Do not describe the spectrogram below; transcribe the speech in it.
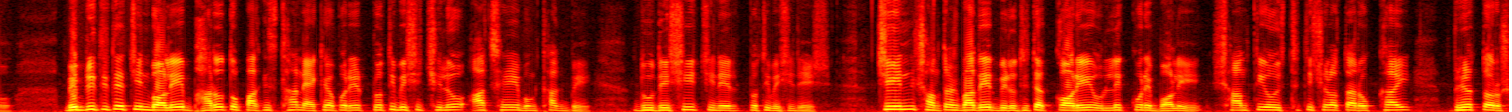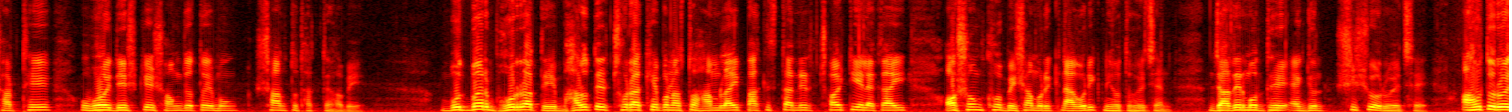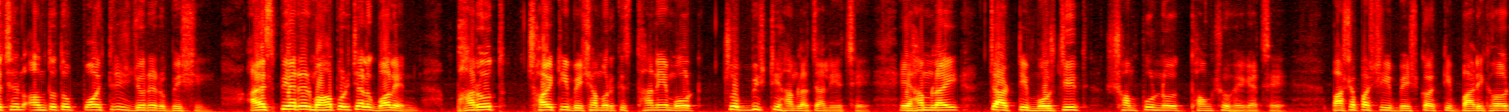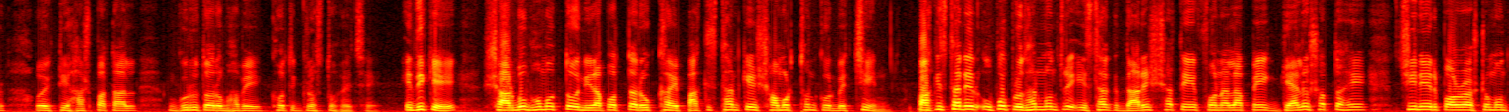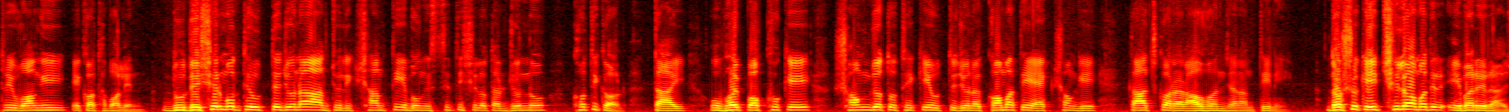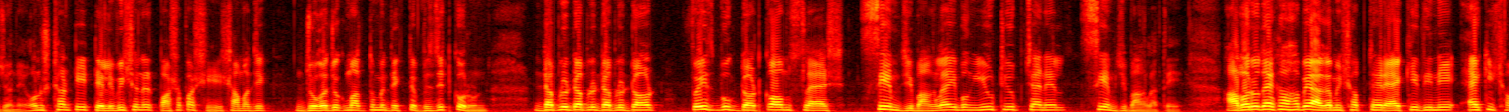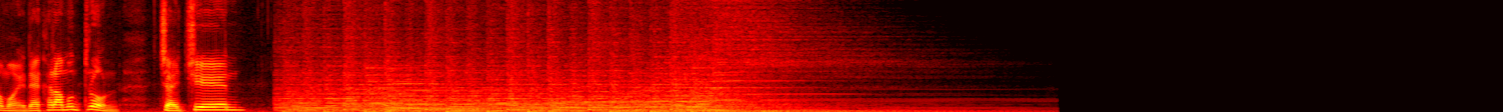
বিবৃতিতে চীন বলে, ভারত ও পাকিস্তান একে অপরের প্রতিবেশী ছিল, আছে এবং থাকবে। দু দেশই চীনের প্রতিবেশী দেশ। চীন সন্ত্রাসবাদের বিরোধিতা করে উল্লেখ করে বলে, শান্তি ও স্থিতিশীলতা রক্ষায় বৃহত্তর স্বার্থে উভয় দেশকে সংযত এবং শান্ত থাকতে হবে। বুধবার ভোররাতে ভারতের ছোড়া ক্ষেপণাস্ত্র হামলায় পাকিস্তানের ছয়টি এলাকায় অসংখ্য বেসামরিক নাগরিক নিহত হয়েছেন, যাদের মধ্যে একজন শিশুও রয়েছে। আহত রয়েছেন অন্তত ৩৫ জনেরও বেশি। আইএসপিআরের মহাপরিচালক বলেন, ভারত ছয়টি বেসামরিক স্থানে মোট চব্বিশটি হামলা চালিয়েছে। এ হামলায় চারটি মসজিদ সম্পূর্ণ ধ্বংস হয়ে গেছে। পাশাপাশি বেশ কয়েকটি বাড়িঘর ও একটি হাসপাতাল গুরুতরভাবে ক্ষতিগ্রস্ত হয়েছে। এদিকে সার্বভৌমত্ব নিরাপত্তা রক্ষায় পাকিস্তানকে সমর্থন করবে চীন। পাকিস্তানের উপপ্রধানমন্ত্রী ইসহাক দারের সাথে ফোনালাপে গেল সপ্তাহে চীনের পররাষ্ট্রমন্ত্রী ওয়াংই কথা বলেন। দু দেশের মধ্যে উত্তেজনা, আঞ্চলিক শান্তি এবং স্থিতিশীলতার জন্য ক্ষতিকর। তাই উভয় পক্ষকে সংযত থেকে উত্তেজনা কমাতে একসঙ্গে কাজ করার আহ্বান জানান তিনি। দর্শক, এই ছিল আমাদের এবারের আয়োজনে। অনুষ্ঠানটি টেলিভিশনের পাশাপাশি সামাজিক যোগাযোগ মাধ্যমে দেখতে ভিজিট করুন W dot Facebook dot com slash CMG Bangla এবং ইউটিউব চ্যানেল সিএমজি বাংলাতে আবারও দেখা হবে আগামী সপ্তাহের একই দিনে, একই সময়ে। দেখার আমন্ত্রণ চাইছেন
